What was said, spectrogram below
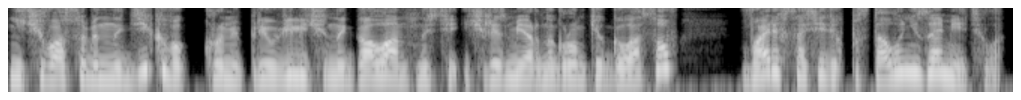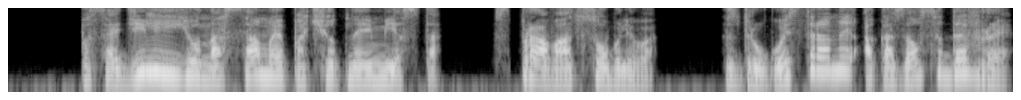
ничего особенно дикого, кроме преувеличенной галантности и чрезмерно громких голосов, Варя в соседях по столу не заметила. Посадили ее на самое почетное место, справа от Соболева. С другой стороны оказался Девре.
